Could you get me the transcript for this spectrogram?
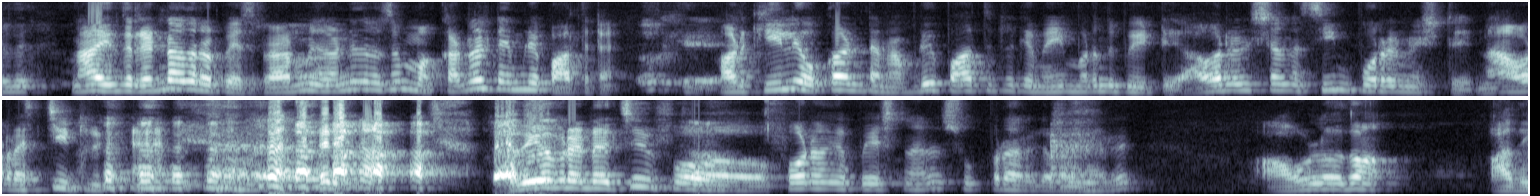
இது நான் இது ரெண்டாவது தடவை பேசுகிறேன் மணிரத்னம் சார் கடல் டைம்லேயே பார்த்துட்டேன். அவர் கீழே உட்காந்துட்டேன் அப்படியே பார்த்துட்டு இருக்கேன். மெய் மறந்து போயிட்டு. அவர் நினச்சா நான் சீன் போடுறேன்னு நினச்சிட்டு நான் அவர் ரசிச்சிட்டு இருக்கேன். அதுக்கப்புறம் என்னாச்சு ஃபோ ஃபோன் அங்கே பேசினாரு. சூப்பராக இருக்கு அப்படின்னாரு. அவ்வளோதான் அதை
